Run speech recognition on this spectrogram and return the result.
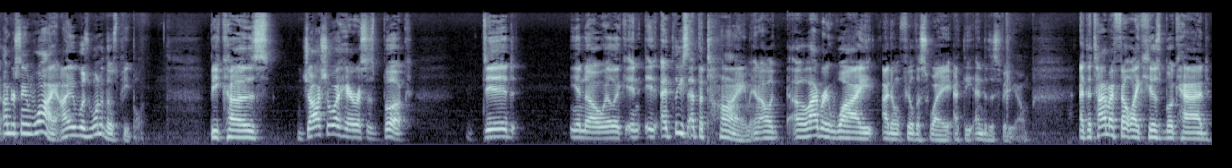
understand why. I was one of those people. Because Joshua Harris's book did you know, like in, in, at least at the time, and I'll, I'll, elaborate why I don't feel this way at the end of this video. At the time, I felt like his book had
